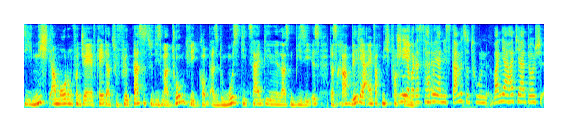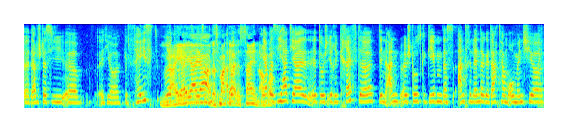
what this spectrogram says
die Nichtermordung von JFK dazu führt, dass es zu diesem Atomkrieg kommt. Also du musst die Zeitlinie lassen, wie sie ist. Das will der einfach nicht verstehen. Nee, aber das hatte ja nichts damit zu tun. Vanya hat ja durch, äh, dadurch, dass sie äh, hier gefaced wird. Ja, ja, ja, ja, das mag ja alles sein, ja, aber- aber sie hat ja äh, durch ihre Kräfte den Anstoß gegeben, dass andere Länder gedacht haben, oh Mensch, hier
